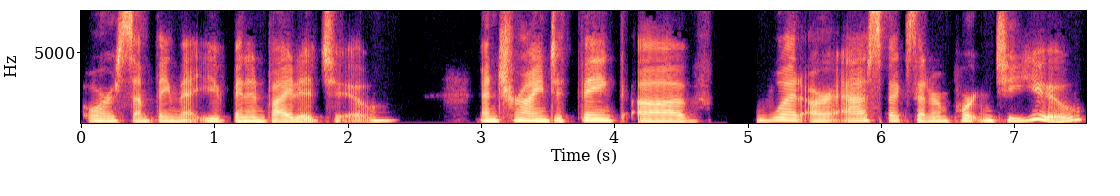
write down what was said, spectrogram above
or something that you've been invited to and trying to think of what are aspects that are important to you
